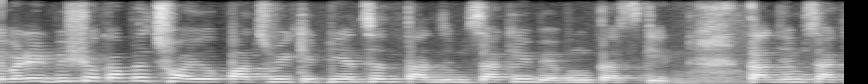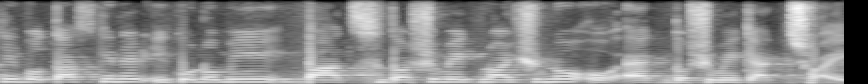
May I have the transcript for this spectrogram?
এবারের বিশ্বকাপে ছয় ও পাঁচ উইকেট নিয়েছেন তানজিম সাকিব এবং তাসকিন। তানজিম সাকিব ও তাসকিনের ইকোনমি পাঁচ দশমিক নয় শূন্য ও এক দশমিক এক ছয়।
